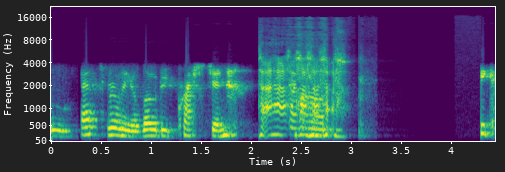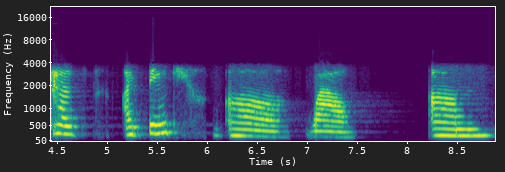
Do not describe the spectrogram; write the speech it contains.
Ooh, that's really a loaded question. Um, because i think oh wow. Um,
